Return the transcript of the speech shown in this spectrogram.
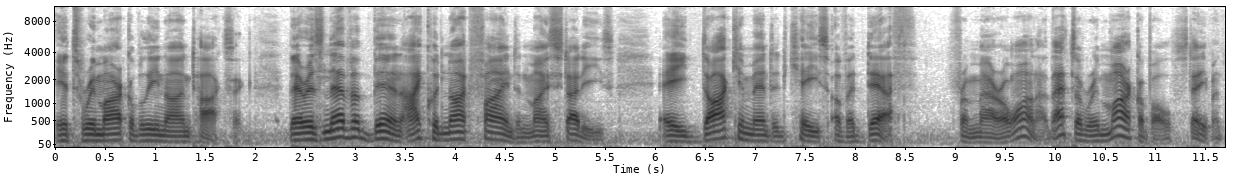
it's remarkably non toxic. There has never been, I could not find in my studies, a documented case of a death from marijuana. That's a remarkable statement.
